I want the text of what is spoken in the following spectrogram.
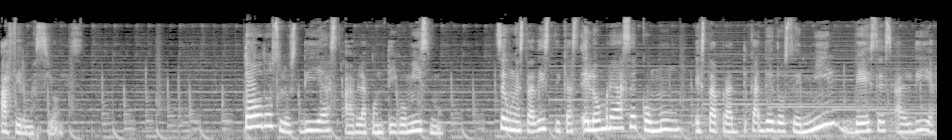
Afirmaciones. Todos los días habla contigo mismo. Según estadísticas, el hombre hace común esta práctica de 12.000 veces al día.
